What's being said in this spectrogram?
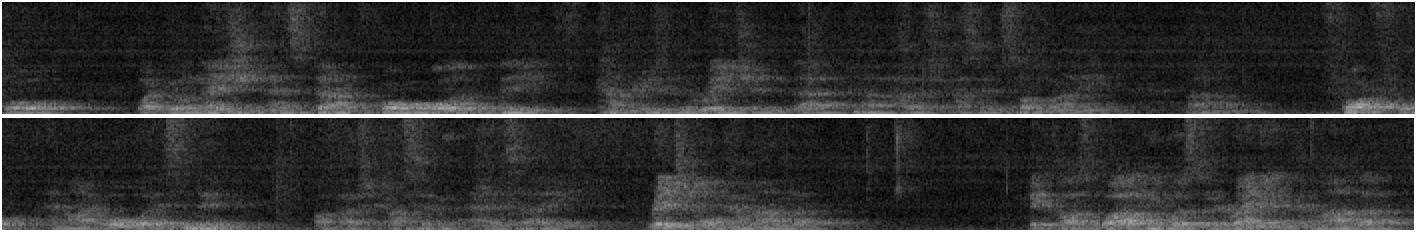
for what your nation has done for all of the countries in the region that uh, Haj Qasem Soleimani um, fought for. And I always think of Haj Qasem as a regional commander because while he was an Iranian commander,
